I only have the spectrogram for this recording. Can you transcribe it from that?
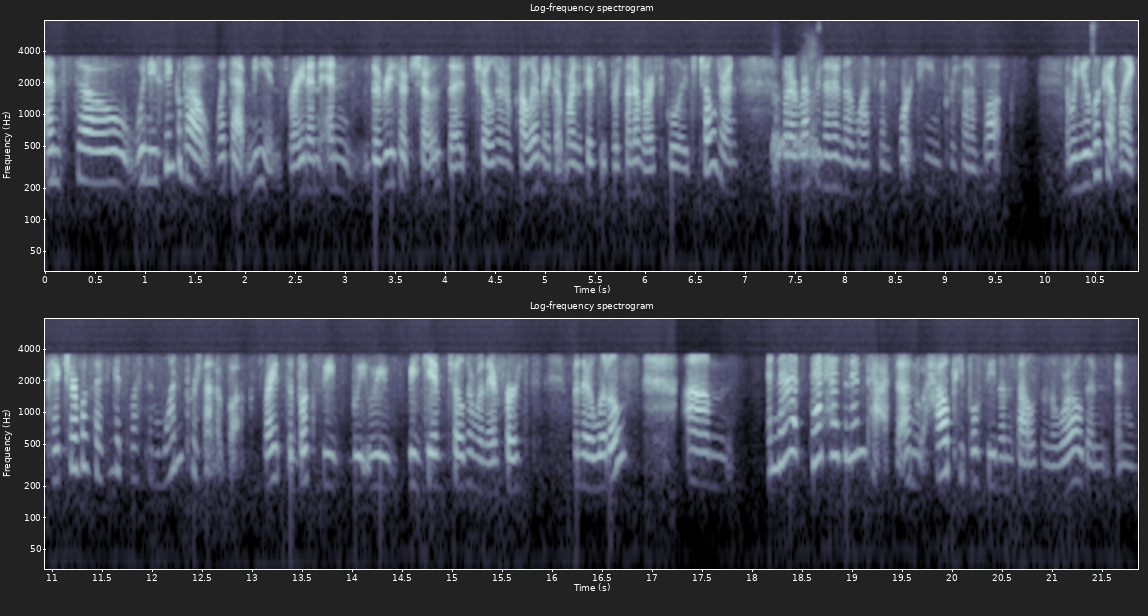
And so when you think about what that means, right, and, and the research shows that children of color make up more than 50% of our school age children, but are represented in less than 14% of books. And when you look at like picture books, I think it's less than 1% of books, right? The books we, we, we, we give children when they're first, when they're littles. Um, and that, that has an impact on how people see themselves in the world and, and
